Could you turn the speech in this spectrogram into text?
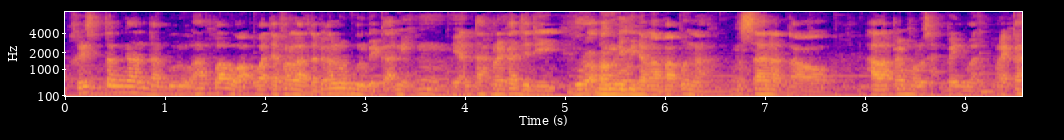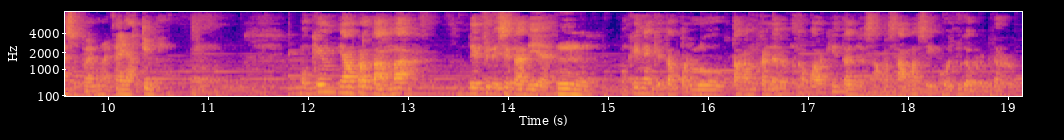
Kristen kan entah guru apa wha- whatever lah tapi kan lu guru BK nih Hmm. ya entah mereka jadi Guru guru di bidang apa pun lah Hmm. pesan atau hal apa yang mau lu sampaikan buat mereka supaya mereka yakin nih Hmm. Mungkin yang pertama definisi tadi ya. hmm. Mungkin yang kita perlu tanamkan dalam kepala kita dan sama-sama sih. Gue juga benar-benar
